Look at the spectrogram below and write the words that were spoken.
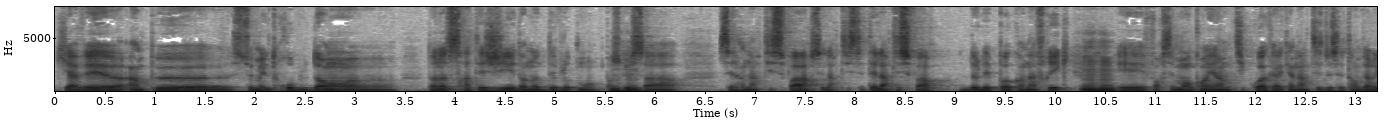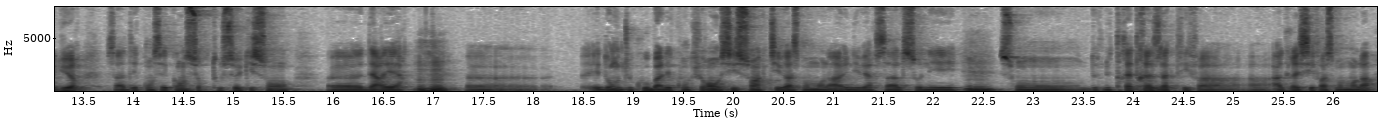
qui avait euh, un peu euh, semé le trouble dans, dans notre stratégie et dans notre développement. Parce que ça, c'est un artiste phare, c'est l'artiste, c'était l'artiste phare de l'époque en Afrique. Mhm. Et forcément, quand il y a un petit couac avec un artiste de cette envergure, ça a des conséquences sur tous ceux qui sont derrière. Mhm. Euh, et donc, du coup, bah, les concurrents aussi sont actifs à ce moment-là. Universal, Sony sont devenus très, très actifs, agressifs à ce moment-là.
